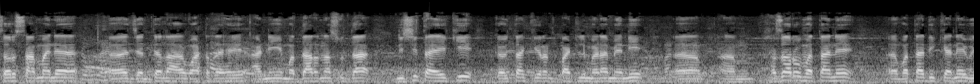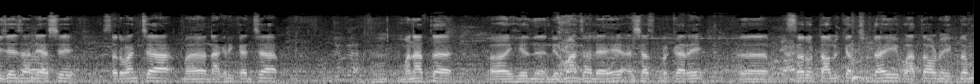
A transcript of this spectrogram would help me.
सर्वसामान्य जनतेला वाटत आहे आणि मतदारांना सुद्धा निश्चित आहे की कविता किरण पाटील मॅडम यांनी हजारो मताने मताधिक्याने विजय झाले असे सर्वांच्या नागरिकांच्या मनात हे निर्माण झाले आहे. अशाच प्रकारे सर्व तालुक्यात सुद्धा हे वातावरण एकदम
